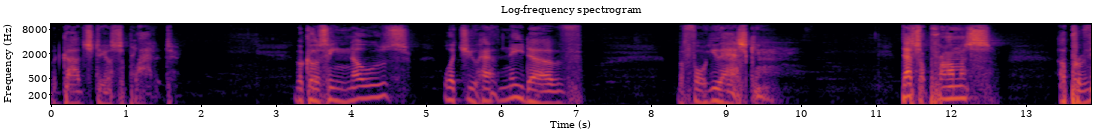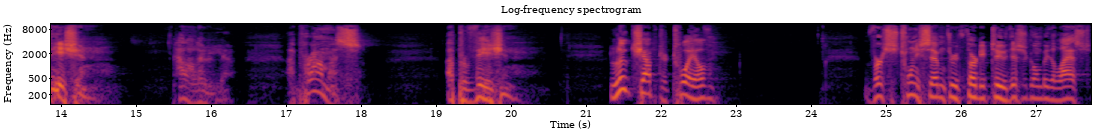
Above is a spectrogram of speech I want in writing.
But God still supplied it. Because he knows what you have need of before you ask Him. That's a promise, a provision. Hallelujah. A promise, a provision. Luke chapter 12, verses 27 through 32. This is going to be the last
